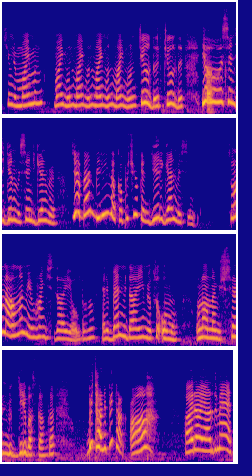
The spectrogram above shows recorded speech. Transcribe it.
Şimdi maymun maymun maymun maymun maymun çıldır çıldır. Ya sen de gelme sen de gelme. Ya ben biriyle kapışıyorken diğeri gelmesin. Sonra anlamıyorum hangisi daha iyi olduğunu. Yani ben mi daha iyiyim yoksa o mu? Onu anlamış. Sen bir geri bas kanka. Bir tane bir tane. Ah. Hayra yardım et.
